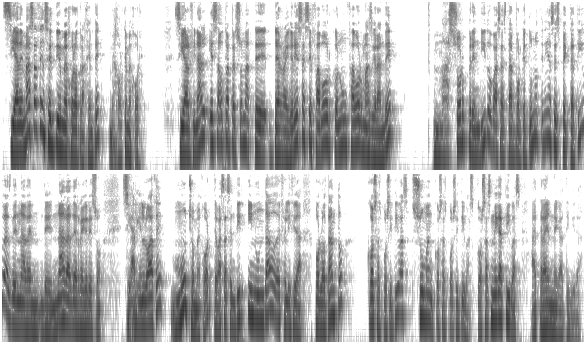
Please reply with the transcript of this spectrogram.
Si además hacen sentir mejor a otra gente, mejor que mejor. Si al final esa otra persona te, te regresa ese favor con un favor más grande, más sorprendido vas a estar porque tú no tenías expectativas de nada, de nada de regreso. Si alguien lo hace, mucho mejor, te vas a sentir inundado de felicidad. Por lo tanto, Cosas positivas suman cosas positivas, cosas negativas atraen negatividad.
